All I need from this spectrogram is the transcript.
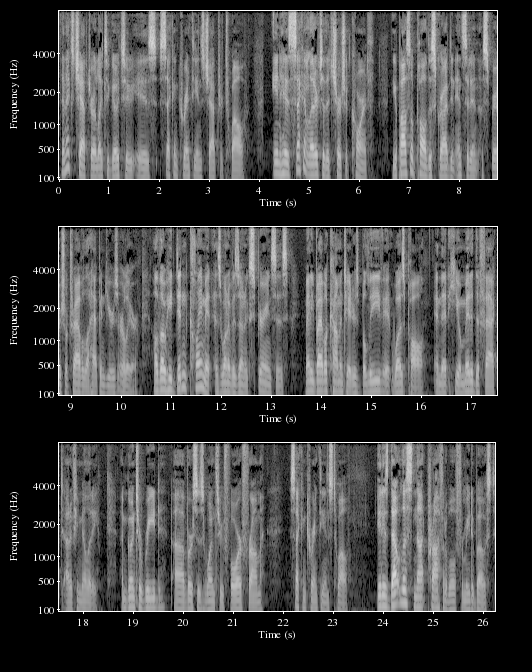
The next chapter I'd like to go to is 2 Corinthians chapter 12. In his second letter to the church at Corinth, the Apostle Paul described an incident of spiritual travel that happened years earlier. Although he didn't claim it as one of his own experiences, many Bible commentators believe it was Paul and that he omitted the fact out of humility. I'm going to read uh, verses 1 through 4 from 2 Corinthians 12. It is doubtless not profitable for me to boast.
